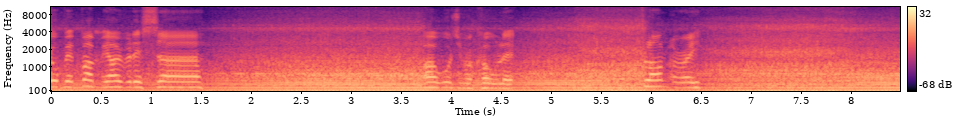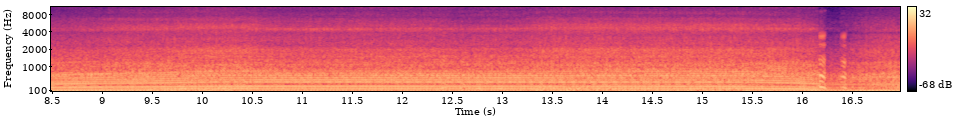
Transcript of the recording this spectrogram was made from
Little bit bumpy over this, uh, oh, what do you call it? Plantery. Beautiful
